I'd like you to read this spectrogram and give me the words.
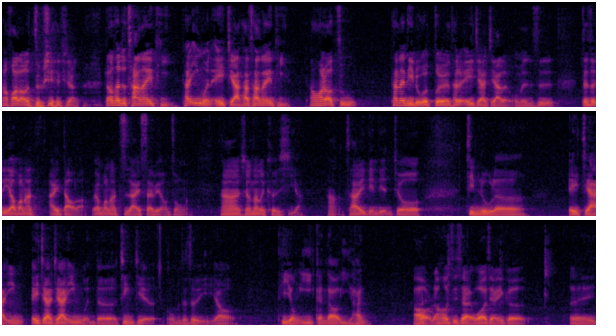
他画到了猪选项，然后他就差那一题，他英文 A 加，他差那一题，他画到猪，他那题如果对了，他就 A 加加了。我们是在这里要帮他哀悼了，要帮他致哀三秒钟了，他相当的可惜啊啊，差一点点就进入了。A 加英 A 加加英文的境界了，我们在这里要替泳一感到遗憾。好，然后接下来我要讲一个，呃，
